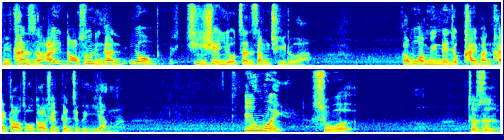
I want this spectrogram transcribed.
你看是哎，老师，你看又季线又站上去了啊，搞不好明天就开盘开高走高，像跟这个一样啊。因为苏二就是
